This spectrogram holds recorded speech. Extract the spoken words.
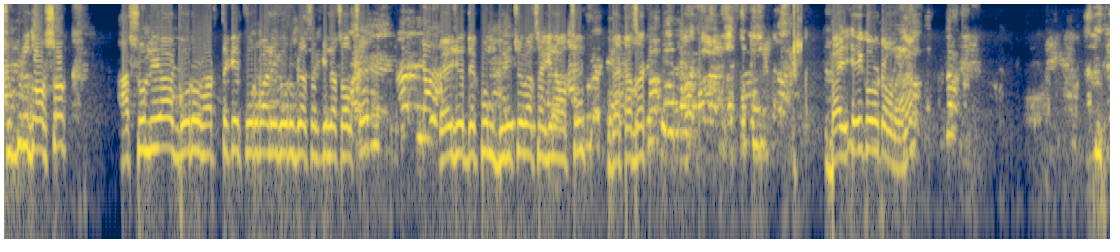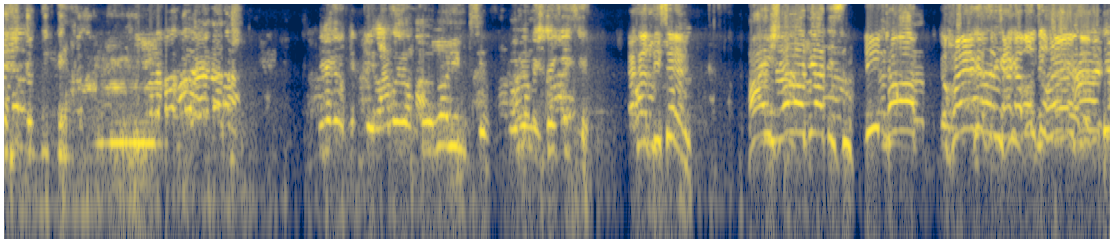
সুপ্রিয় দর্শক আশুলিয়া গরুর হাট থেকে কোরবানি গরু বেচা কিনা চলছে। এই যে দেখুন দুমচে বেচা কিনা হচ্ছে। দেখা যাক। ভাই এই গরুটা মনে হয় না? টাকা দিছেন। ভাই সেবা দিয়া দিছি। কি সব হয়ে গেছে কাকা বলছে হয়ে গেছে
